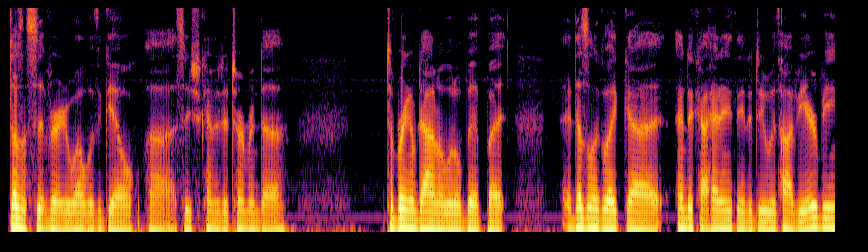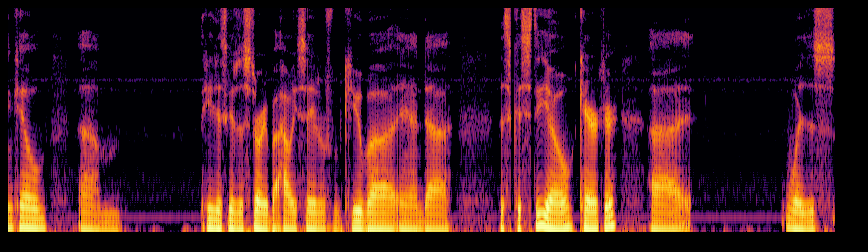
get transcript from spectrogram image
doesn't sit very well with Gil. Uh, so he's kind of determined to to bring him down a little bit, but it doesn't look like uh, Endicott had anything to do with Javier being killed. Um, he just gives a story about how he saved him from Cuba and uh, this Castillo character uh, was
